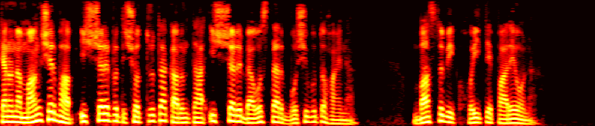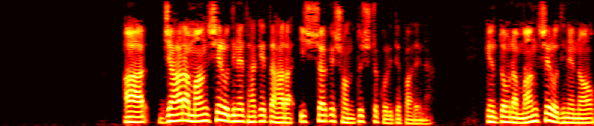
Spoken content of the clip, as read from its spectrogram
কেননা মাংসের ভাব ঈশ্বরের প্রতি শত্রুতা, কারণ তাহা ঈশ্বরের ব্যবস্থার বশীভূত হয় না, বাস্তবিক হইতে পারেও না। আর যাহারা মাংসের অধীনে থাকে, তাহারা ঈশ্বরকে সন্তুষ্ট করিতে পারে না। কিন্তু তোমরা মাংসের অধীনে নও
